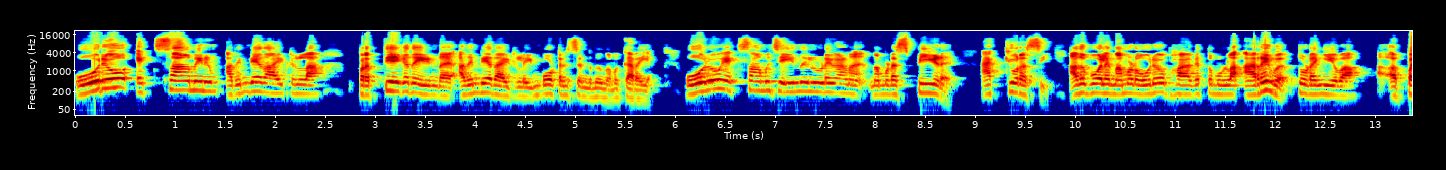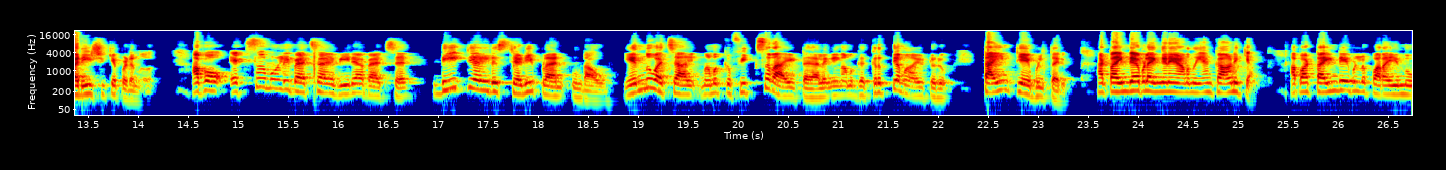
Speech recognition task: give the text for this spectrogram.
ഓരോ എക്സാമിനും അതിന്റെതായിട്ടുള്ള പ്രത്യേകതയുണ്ട് അതിന്റെതായിട്ടുള്ള ഇമ്പോർട്ടൻസ് ഉണ്ടെന്ന് നമുക്കറിയാം. ഓരോ എക്സാം ചെയ്യുന്നതിലൂടെയാണ് നമ്മുടെ സ്പീഡ് അക്യുറസി അതുപോലെ നമ്മുടെ ഓരോ ഭാഗത്തുമുള്ള അറിവ് തുടങ്ങിയവ പരീക്ഷിക്കപ്പെടുന്നത്. അപ്പോൾ എക്സാം ഉള്ളി ബാച്ചായ Veera batch detailed study plan ഉണ്ടാവും. എന്ന് വെച്ചാൽ നമുക്ക് ഫിക്സഡ് ആയിട്ട് അല്ലെങ്കിൽ നമുക്ക് കൃത്യമായിട്ടൊരു ടൈം ടേബിൾ തരും. ആ ടൈം ടേബിൾ എങ്ങനെയാണെന്ന് ഞാൻ കാണിക്കാം. അപ്പൊ ആ ടൈം ടേബിളിൽ പറയുന്നു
